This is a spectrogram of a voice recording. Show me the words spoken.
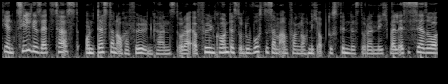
dir ein Ziel gesetzt hast und das dann auch erfüllen kannst oder erfüllen konntest und du wusstest am Anfang noch nicht, ob du es findest oder nicht, weil es ist ja so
